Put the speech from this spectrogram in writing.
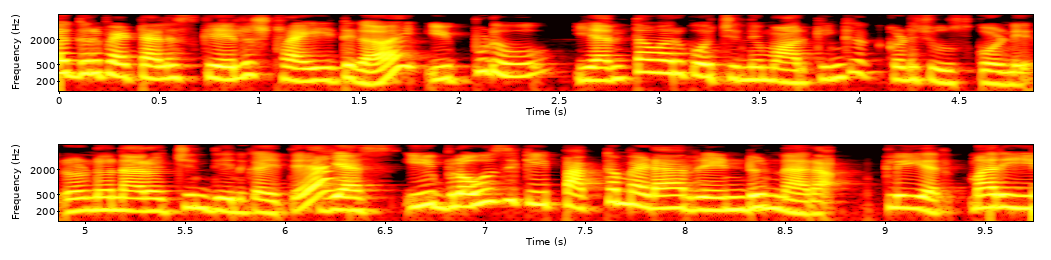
దగ్గర పెట్టాలి స్కేల్ స్ట్రైట్గా. ఇప్పుడు ఎంత వరకు వచ్చింది మార్కింగ్ ఇక్కడ చూసుకోండి. రెండున్నర వచ్చింది దీనికైతే. ఎస్ ఈ బ్లౌజ్కి పక్క మెడ రెండున్నర. క్లియర్. మరి ఈ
